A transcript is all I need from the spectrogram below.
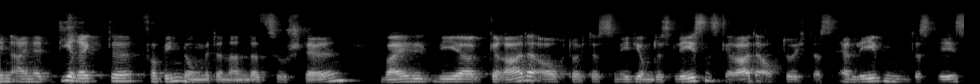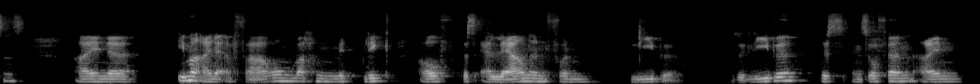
in eine direkte Verbindung miteinander zu stellen, weil wir gerade auch durch das Medium des Lesens, gerade auch durch das Erleben des Lesens, eine, immer eine Erfahrung machen mit Blick auf das Erlernen von Liebe. Also Liebe ist insofern ein,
